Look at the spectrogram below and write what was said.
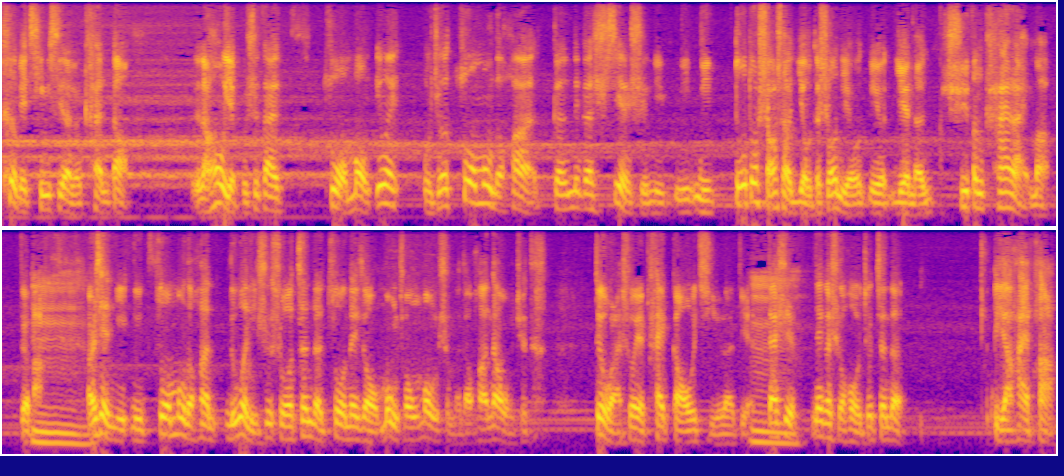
特别清晰的能看到，然后也不是在做梦，因为我觉得做梦的话跟那个现实，你你你多多少少有的时候你你也能区分开来嘛，对吧？嗯。而且你你做梦的话，如果你是说真的做那种梦中梦什么的话，那我觉得对我来说也太高级了点。但是那个时候我就真的比较害怕。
